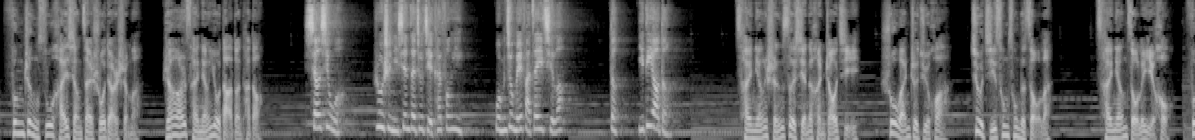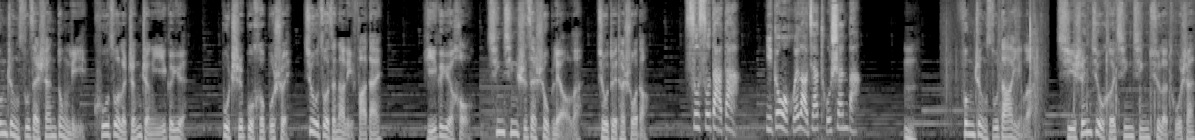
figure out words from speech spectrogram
风正苏还想再说点什么，然而彩娘又打断他道：‘相信我，若是你现在就解开封印，我们就没法在一起了。等，一定要等。’彩娘神色显得很着急，说完这句话就急匆匆的走了。彩娘走了以后，风正苏在山洞里枯坐了整整一个月，不吃不喝不睡，就坐在那里发呆。一个月后，青青实在受不了了，就对他说道：“苏苏大大，你跟我回老家涂山吧。”嗯，风正苏答应了，起身就和青青去了涂山。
